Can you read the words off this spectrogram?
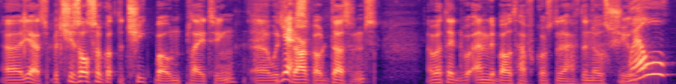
Uh, yes, but she's also got the cheekbone plating, uh, which Yes. Dargo doesn't. Uh, But they and they both have, of course, they have the nose shield. Well,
